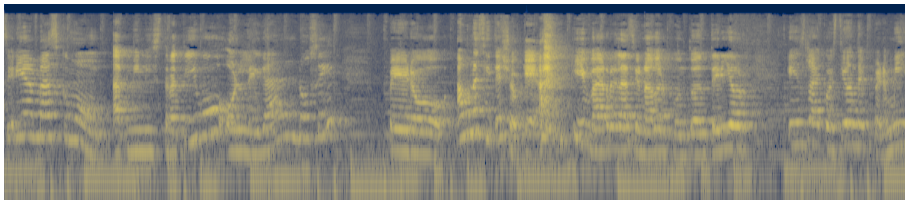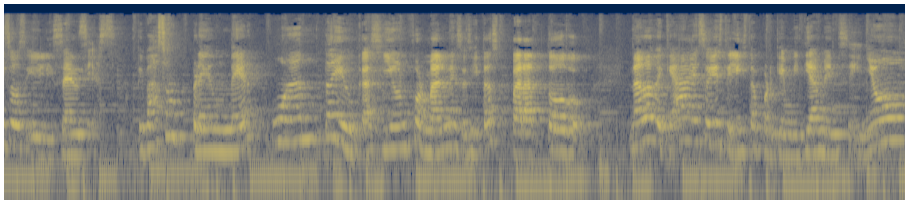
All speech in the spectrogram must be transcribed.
sería más como administrativo o legal, no sé, pero aún así te choquea y va relacionado al punto anterior. Es la cuestión de permisos y licencias. Te va a sorprender cuánta educación formal necesitas para todo. Nada de que, ah, soy estilista porque mi tía me enseñó.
